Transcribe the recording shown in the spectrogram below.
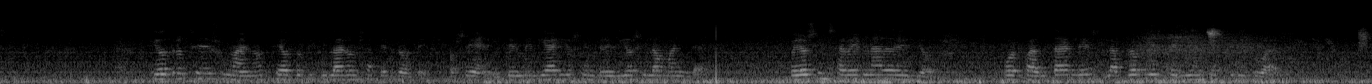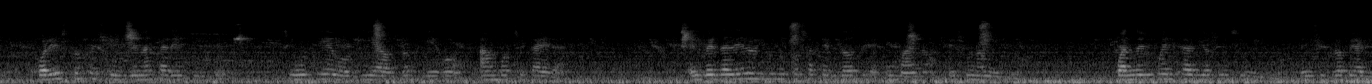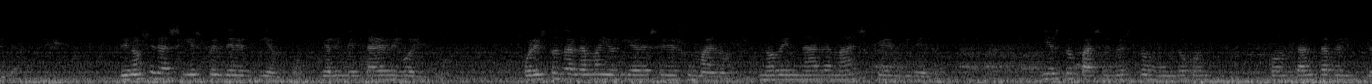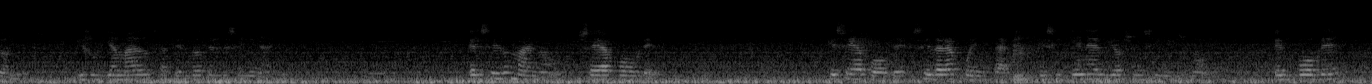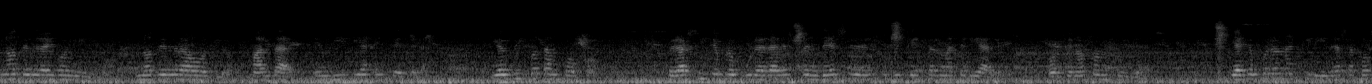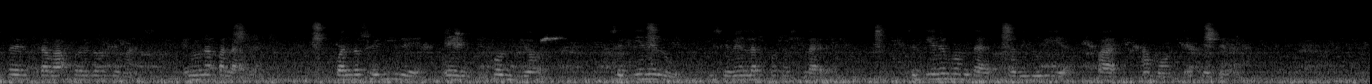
que otros seres humanos se autotitularon sacerdotes, o sea, intermediarios entre Dios y la humanidad, pero sin saber nada de Dios, por faltarles la propia experiencia espiritual. Por esto Jesús de Nazaret si un ciego guía a otro ciego, ambos se caerán. El verdadero y único sacerdote humano es uno mismo, cuando encuentra a Dios en sí mismo, en su propia vida. De no ser así es perder el tiempo, alimentar el egoísmo. Por esto la gran mayoría de seres humanos no ven nada más que el dinero. Y esto pasa en nuestro mundo con, con tantas religiones y sus llamados sacerdotes de seminario. El ser humano, sea pobre, que sea pobre, se dará cuenta que si tiene a Dios en sí mismo, el pobre no tendrá egoísmo, no tendrá odio, maldad, envidia, etc y el rico tampoco, pero así que procurará desprenderse de sus riquezas materiales, porque no son suyas, ya que fueron adquiridas a costa del trabajo de los demás. En una palabra, cuando se vive en y con Dios, se tiene luz se ven las cosas claras. Se tiene bondad, sabiduría, paz, amor, etc.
